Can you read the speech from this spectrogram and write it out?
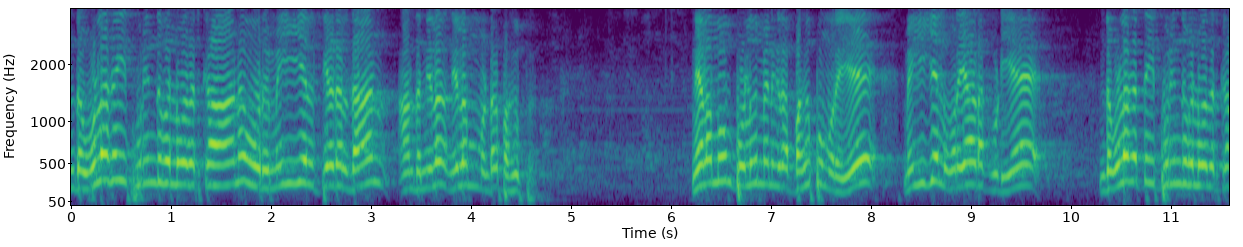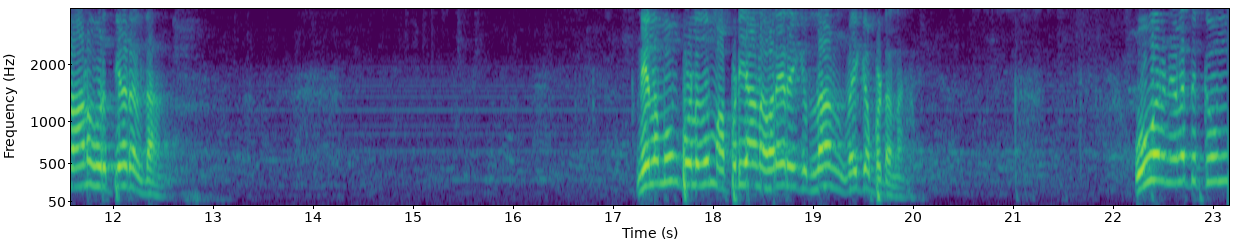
இந்த உலகை புரிந்து கொள்வதற்கான ஒரு மெய்யியல் தேடல் தான் அந்த நில நிலம் என்ற பகுப்பு. நிலமும் பொழுதும் என்கிற பகுப்பு முறையே மெய்யியல் உரையாடக்கூடிய இந்த உலகத்தை புரிந்து கொள்வதற்கான ஒரு தேடல் தான். நிலமும் பொழுதும் அப்படியான வரையறைக்கு தான் வைக்கப்பட்டன. ஒவ்வொரு நிலத்திற்கும்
